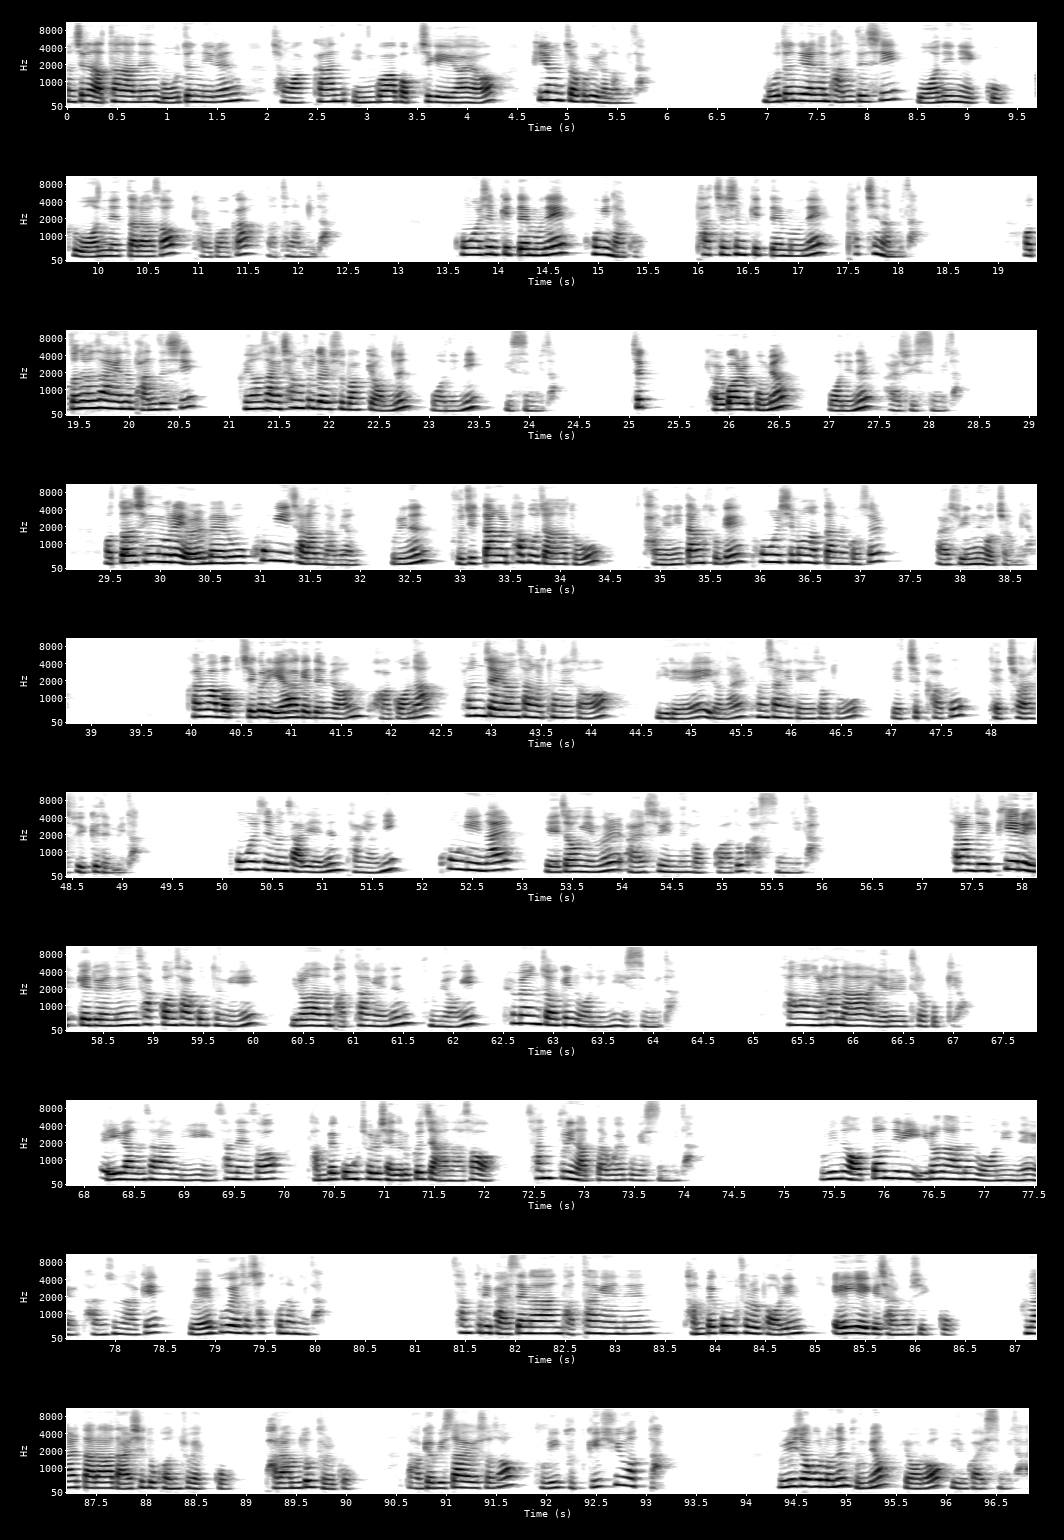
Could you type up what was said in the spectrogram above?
현실에 나타나는 모든 일은 정확한 인과 법칙에 의하여 필연적으로 일어납니다. 모든 일에는 반드시 원인이 있고 그 원인에 따라서 결과가 나타납니다. 콩을 심기 때문에 콩이 나고 팥을 심기 때문에 팥이 납니다. 어떤 현상에는 반드시 그 현상이 창조될 수밖에 없는 원인이 있습니다. 즉, 결과를 보면 원인을 알 수 있습니다. 어떤 식물의 열매로 콩이 자란다면 우리는 굳이 땅을 파보지 않아도 당연히 땅 속에 콩을 심어놨다는 것을 알 수 있는 것처럼요. 카르마 법칙을 이해하게 되면 과거나 현재 현상을 통해서 미래에 일어날 현상에 대해서도 예측하고 대처할 수 있게 됩니다. 콩을 심은 자리에는 당연히 콩이 날 예정임을 알 수 있는 것과도 같습니다. 사람들이 피해를 입게 되는 사건, 사고 등이 일어나는 바탕에는 분명히 표면적인 원인이 있습니다. 상황을 하나 예를 들어볼게요. A라는 사람이 산에서 담배꽁초를 제대로 끄지 않아서 산불이 났다고 해보겠습니다. 우리는 어떤 일이 일어나는 원인을 단순하게 외부에서 찾곤 합니다. 산불이 발생한 바탕에는 담배꽁초를 버린 A에게 잘못이 있고, 그날따라 날씨도 건조했고, 바람도 불고, 낙엽이 쌓여 있어서 불이 붙기 쉬웠다. 물리적으로는 분명 여러 이유가 있습니다.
